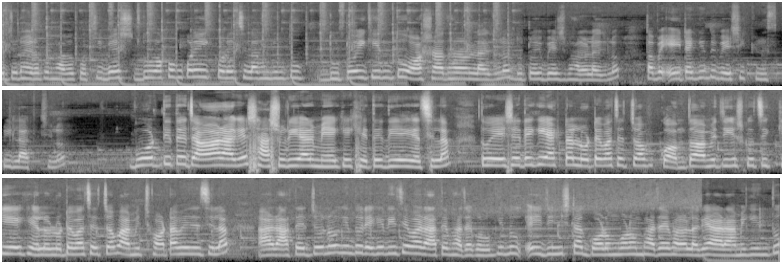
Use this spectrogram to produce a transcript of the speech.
এর জন্য এরকমভাবে করছি। বেশ দু রকম করেই করেছিলাম, কিন্তু দুটোই কিন্তু অসাধারণ লাগছিল দুটোই বেশ ভালো লাগছিল তবে এইটা কিন্তু বেশি ক্রিস্পি লাগছিল। ভোট দিতে যাওয়ার আগে শাশুড়ি আর মেয়েকে খেতে দিয়ে গেছিলাম। তো এসে দেখি একটা লোটে মাছের চপ কম। তো আমি জিজ্ঞেস করছি, কে খেলো লোটে মাছের চপ? আমি ছটা ভেজেছিলাম। আর রাতের জন্যও কিন্তু রেখে দিয়েছি, এবার রাতে ভাজা করব। কিন্তু এই জিনিসটা গরম গরম ভাজাই ভালো লাগে। আর আমি কিন্তু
